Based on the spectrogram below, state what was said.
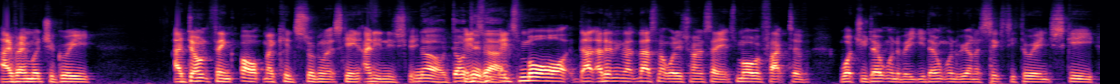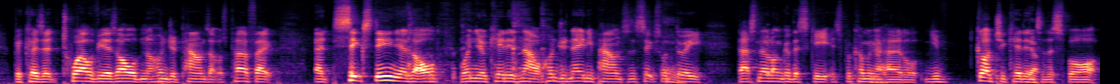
I very much agree. I don't think, oh, my kid's struggling at skiing. I need to ski. No, don't do It's- that. It's more that I don't think that that's not what he's trying to say. It's more of a fact of what you don't want to be. You don't want to be on a 63 inch ski because at 12 years old and 100 pounds that was perfect. At 16 years old, when your kid is now 180 pounds and six foot three, that's no longer the ski. It's becoming a hurdle. You've got your kid into the sport.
